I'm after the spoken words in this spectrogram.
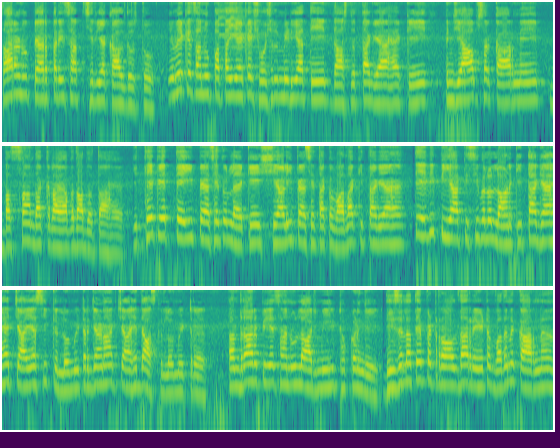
ਸਾਰਿਆਂ ਨੂੰ ਪਿਆਰ ਭਰੀ ਸਤਿ ਸ਼੍ਰੀ ਅਕਾਲ ਦੋਸਤੋ। ਜਿਵੇਂ ਕਿ ਸਾਨੂੰ ਪਤਾ ਹੀ ਹੈ ਕਿ ਸੋਸ਼ਲ ਮੀਡੀਆ ਤੇ ਦੱਸ ਦਿੱਤਾ ਗਿਆ ਹੈ ਕਿ ਪੰਜਾਬ ਸਰਕਾਰ ਨੇ ਬੱਸਾਂ ਦਾ ਕਿਰਾਇਆ ਵਧਾ ਦਿੱਤਾ ਹੈ, ਜਿੱਥੇ ਕਿ 23 ਪੈਸੇ ਤੋਂ ਲੈ ਕੇ 46 ਪੈਸੇ ਤੱਕ ਵਾਅਦਾ ਕੀਤਾ ਗਿਆ ਹੈ ਤੇ ਇਹ ਵੀ ਪੀਆਰਟੀਸੀ ਵੱਲੋਂ ਐਲਾਨ ਕੀਤਾ ਗਿਆ ਹੈ, ਚਾਹੇ ਅਸੀਂ ਕਿਲੋਮੀਟਰ ਜਾਣਾ, ਚਾਹੇ 10 ਕਿਲੋਮੀਟਰ। 15 ਰੁਪਏ ਸਾਨੂੰ ਲਾਜ਼ਮੀ ਹੀ ਠੁੱਕਣਗੇ। ਡੀਜ਼ਲ ਅਤੇ ਪੈਟਰੋਲ ਦਾ ਰੇਟ ਵਧਣ ਕਾਰਨ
